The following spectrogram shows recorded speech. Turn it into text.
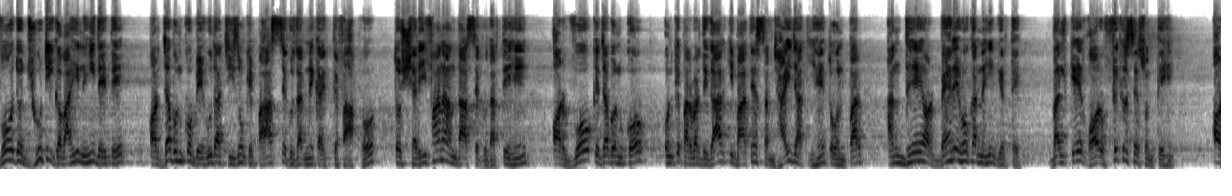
وہ جو جھوٹی گواہی نہیں دیتے اور جب ان کو بےحدہ چیزوں کے پاس سے گزرنے کا اتفاق ہو تو شریفانہ انداز سے گزرتے ہیں اور وہ کہ جب ان کو ان کے پروردگار کی باتیں سمجھائی جاتی ہیں تو ان پر اندھے اور بہرے ہو کر نہیں گرتے، بلکہ غور و فکر سے سنتے ہیں۔ اور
